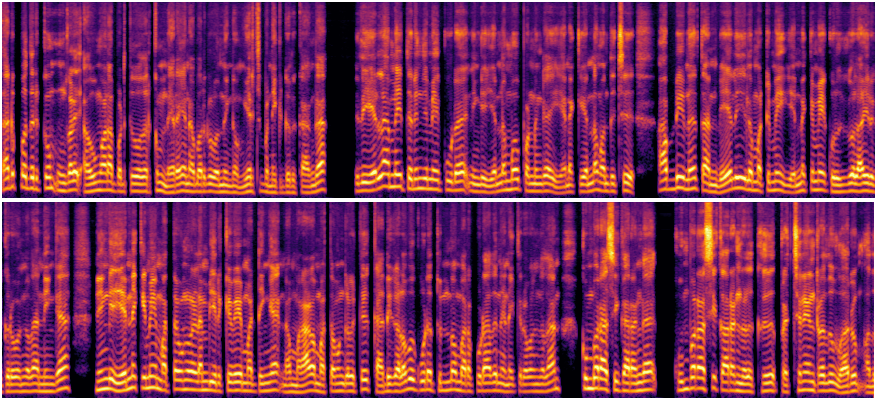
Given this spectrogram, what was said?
தடுப்பதற்கும், உங்களை அவமானப்படுத்துவதற்கும் நிறைய நபர்கள் வந்து இங்கே முயற்சி பண்ணிக்கிட்டு இருக்காங்க. இது எல்லாமே தெரிஞ்சுமே கூட நீங்கள் என்னமோ பண்ணுங்க, எனக்கு என்ன வந்துச்சு அப்படின்னு தன் வேலையில் மட்டுமே என்னைக்குமே குறிக்கோளா இருக்கிறவங்க தான் நீங்கள் நீங்கள் என்னைக்குமே மற்றவங்களை நம்பி இருக்கவே மாட்டீங்க. நம்மளால் மற்றவங்களுக்கு கடுகளவு கூட துன்பம் வரக்கூடாதுன்னு நினைக்கிறவங்க தான் கும்பராசிக்காரங்க. கும்பராசிக்காரங்களுக்கு பிரச்சனைன்றது வரும். அது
